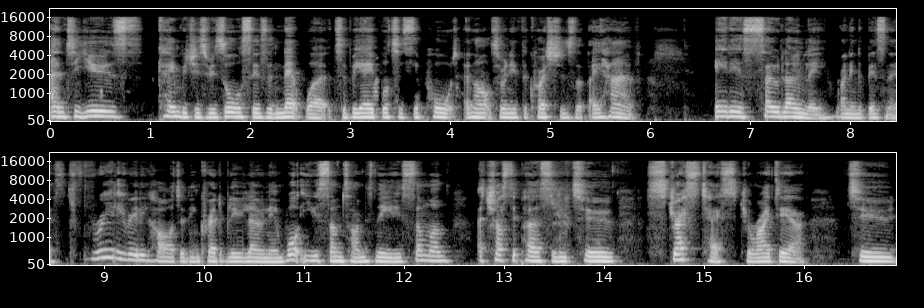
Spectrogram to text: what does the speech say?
and to use Cambridge's resources and network to be able to support and answer any of the questions that they have it is so lonely running a business. It's really, really hard and incredibly lonely. And what you sometimes need is someone, a trusted person to stress test your idea, to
